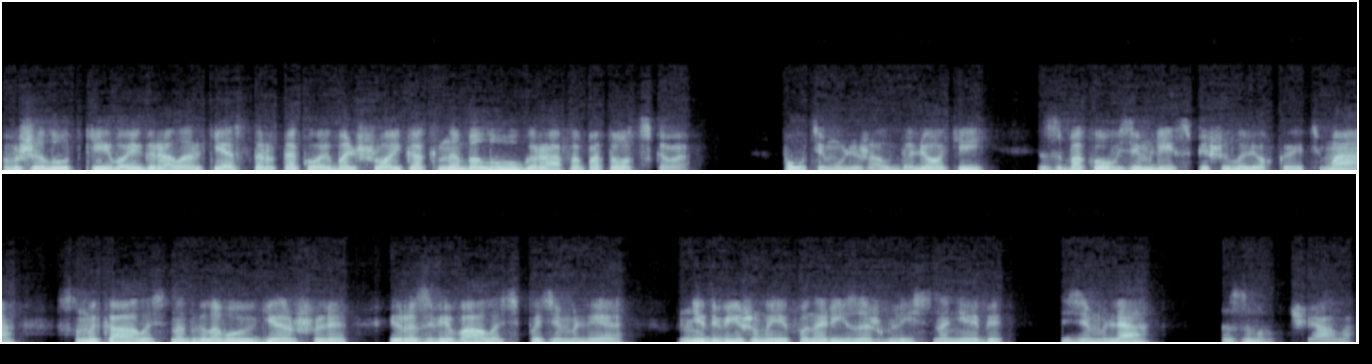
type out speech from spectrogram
В желудке его играл оркестр такой большой, как на балу у графа Потоцкого. Путь ему лежал далекий, с боков земли спешила легкая тьма, смыкалась над головой Гершеля и развивалась по земле. Недвижимые фонари зажглись на небе. Земля замолчала.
